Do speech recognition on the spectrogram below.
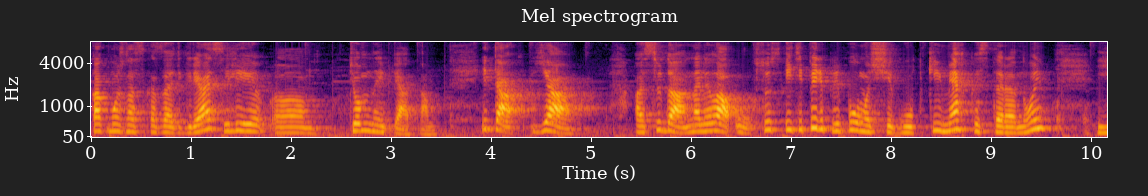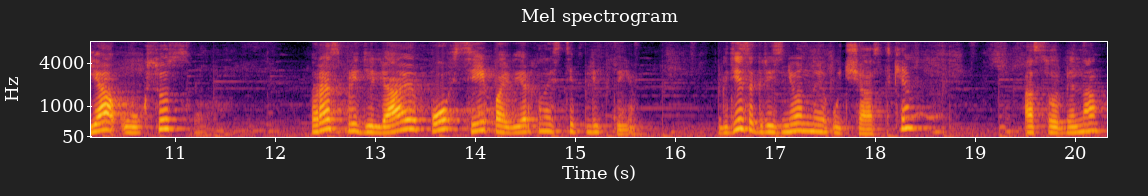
как можно сказать, грязь или э, темные пятна. Итак, я э, сюда налила уксус. И теперь при помощи губки мягкой стороной я уксус распределяю по всей поверхности плиты. Где загрязненные участки, особенно.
